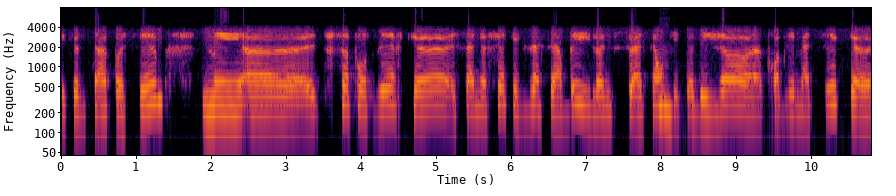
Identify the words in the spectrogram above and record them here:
sécuritaire possible. Mais euh, tout ça pour dire que ça ne fait qu'exacerber une situation hmm. qui était déjà euh, problématique euh,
